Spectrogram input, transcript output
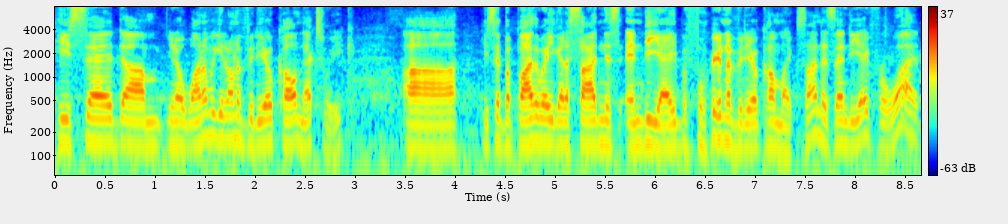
he said, um, you know, why don't we get on a video call next week? Uh, he said, but by the way, you got to sign this NDA before you're in a video call. I'm like, sign this NDA for what?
